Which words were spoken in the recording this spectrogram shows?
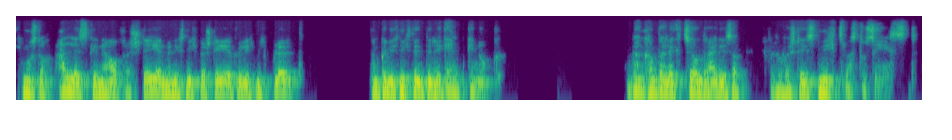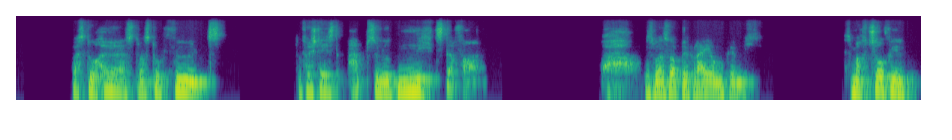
Ich muss doch alles genau verstehen. Wenn ich es nicht verstehe, fühle ich mich blöd. Dann bin ich nicht intelligent genug. Und dann kommt der Lektion 3, die sagt, du verstehst nichts, was du siehst, was du hörst, was du fühlst. Du verstehst absolut nichts davon. Das war so eine Befreiung für mich. Es macht so viel,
